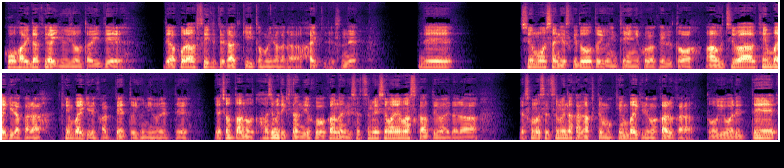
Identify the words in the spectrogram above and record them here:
後輩だけがいる状態で、で、あ、これは空いててラッキーと思いながら入ってですね。で、注文したいんですけど、というふうに店員に声かけると、あ、うちは券売機だから、券売機で買ってというふうに言われて、いや、ちょっとあの、初めて来たんでよくわかんないんで説明してもらえますか？と言われたら、や、そんな説明なんかなくても券売機でわかるから、と言われて、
